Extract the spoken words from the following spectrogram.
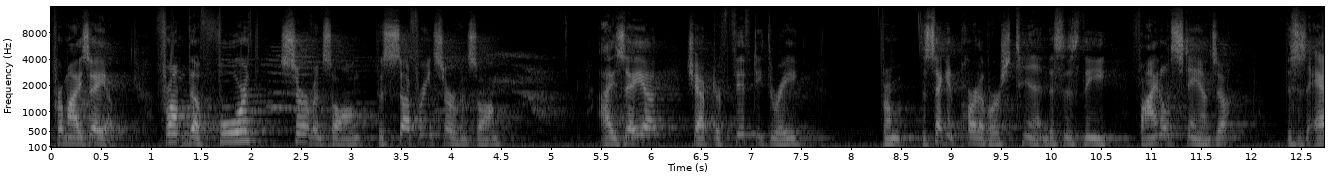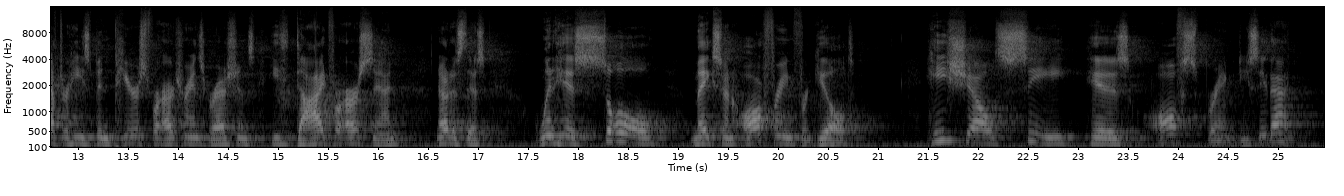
from Isaiah. From the fourth servant song, the suffering servant song, Isaiah chapter 53, from the second part of verse 10. This is the final stanza. This is after he's been pierced for our transgressions, he's died for our sin. Notice this when his soul makes an offering for guilt, he shall see his offspring. Do you see that?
